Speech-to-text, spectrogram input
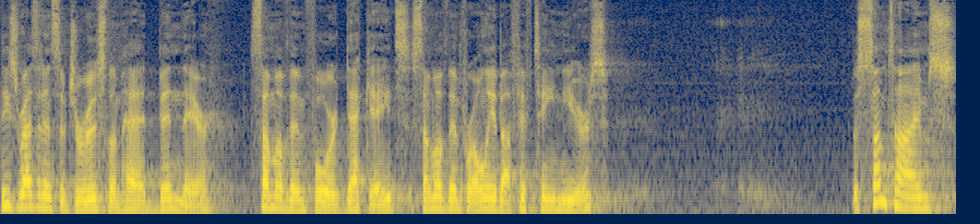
These residents of Jerusalem had been there, some of them for decades, some of them for only about 15 years. But sometimes,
